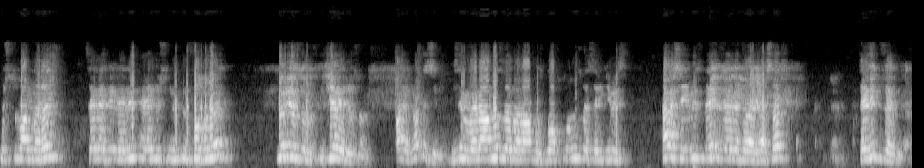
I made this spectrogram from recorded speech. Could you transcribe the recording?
Müslümanların, Selefilerin, ehl-i sünnetin safını görüyorsunuz, ikiye ayırıyorsunuz. Hayır kardeşim, bizim velamız ve belamız, dostluğumuz ve sevgimiz, her şeyimiz ne üzerine arkadaşlar? Tevhid üzerinde.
